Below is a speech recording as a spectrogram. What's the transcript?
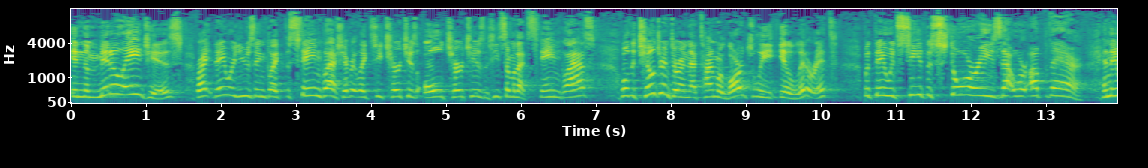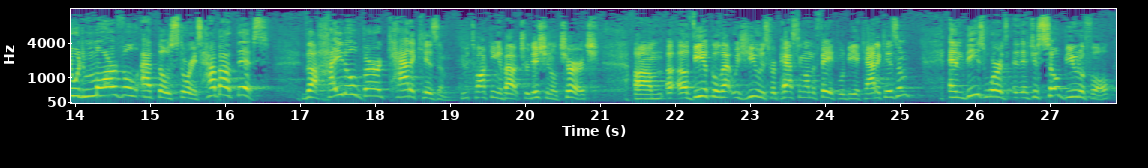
In the Middle Ages, right, they were using like the stained glass. You ever like see churches, old churches, and see some of that stained glass? Well, the children during that time were largely illiterate, but they would see the stories that were up there, and they would marvel at those stories. How about this? The Heidelberg Catechism, you talking about traditional church, um, a, a vehicle that was used for passing on the faith would be a catechism. And these words, they're just so beautiful.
